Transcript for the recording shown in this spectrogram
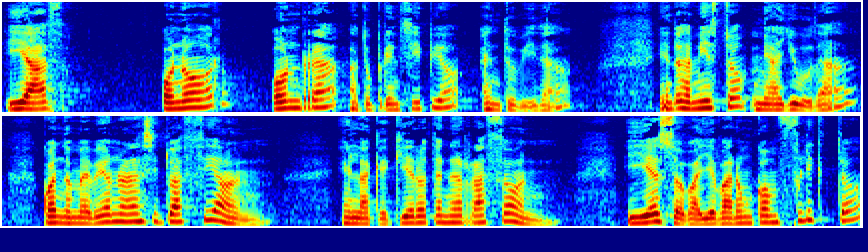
Y haz honor honra a tu principio en tu vida. Y entonces a mí esto me ayuda. Cuando me veo en una situación en la que quiero tener razón y eso va a llevar a un conflicto,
